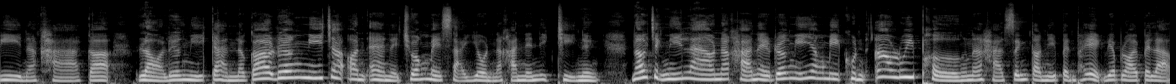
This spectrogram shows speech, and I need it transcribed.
วี่นะคะ ก็รอเรื่องนี้กัน แล้วก็เรื่องนี้จะออนแอร์ในช่วงเมษายนนะคะ เน้นอีกทีหนึ่ง นอกจากนี้แล้วนะคะ ในเรื่องนี้ยังมีคุณอ้าวลุยเผิงนะคะ ซึ่งตอนนี้เป็นพระเอกเรียบร้อยไปแล้ว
